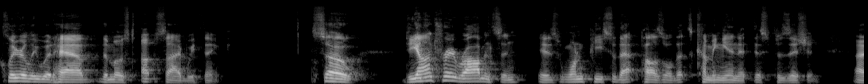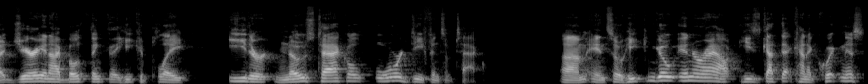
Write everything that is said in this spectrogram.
clearly would have the most upside, we think. So D'antre Robinson is one piece of that puzzle that's coming in at this position. Uh, Jerry and I both think that he could play either nose tackle or defensive tackle. Um, and so he can go in or out. He's got that kind of quickness.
